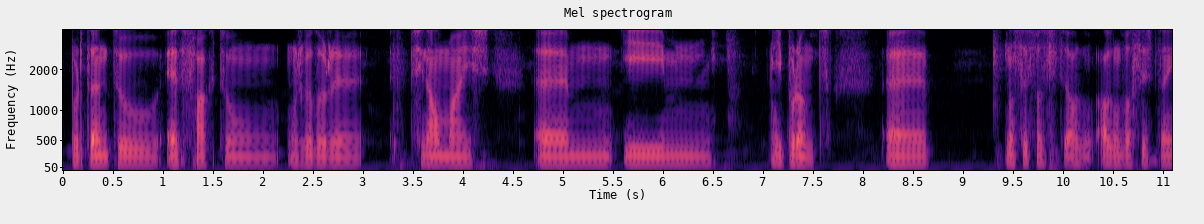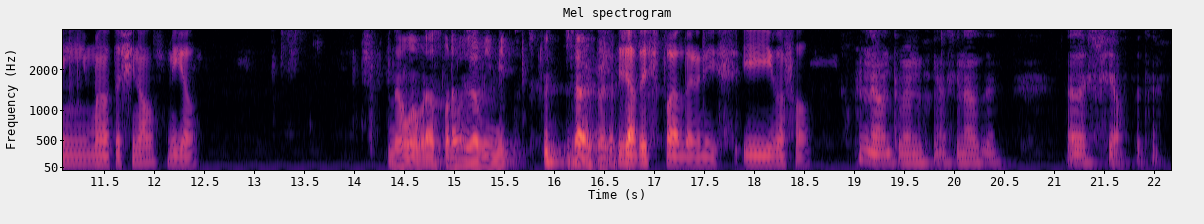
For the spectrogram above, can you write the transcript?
Portanto, é de facto um, um jogador eh, de sinal mais. Um, e, e pronto. Uh, não sei se vocês, algum de vocês tem uma nota final, Miguel. Não, um abraço, parabéns ao Mimito. Já agora. Já dei spoiler nisso. E Gonçalo? Não, também não conheço assim nada, nada especial para ter.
